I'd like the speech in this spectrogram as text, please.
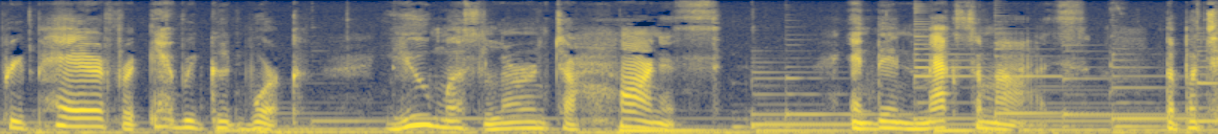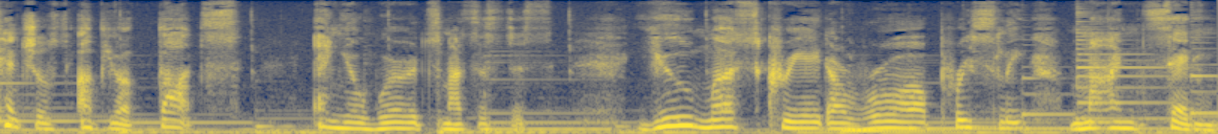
prepared for every good work, you must learn to harness and then maximize the potentials of your thoughts and your words, my sisters. You must create a royal priestly mind setting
